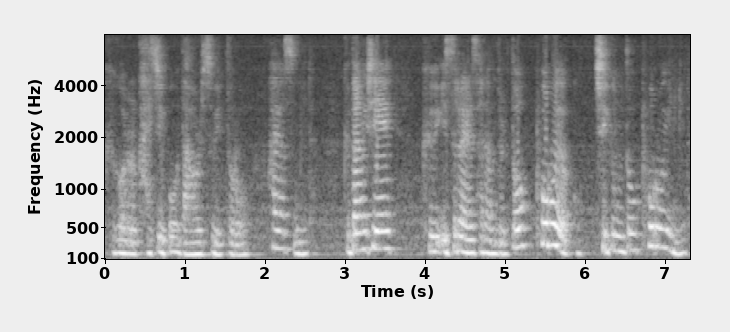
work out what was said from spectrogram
그거를 가지고 나올 수 있도록 하였습니다. 그 당시에 그 이스라엘 사람들도 포로였고 지금도 포로입니다.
